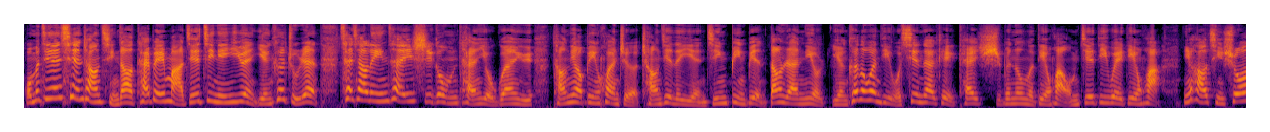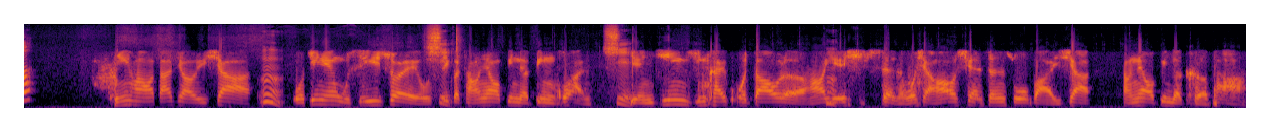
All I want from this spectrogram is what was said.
我们今天现场请到台北马街纪念医院眼科主任蔡乔玲蔡医师跟我们谈有关于糖尿病患者常见的眼睛病变。当然，你有眼科的问题，我现在可以开十分钟的电话。我们接第一位电话，你好，请说。您好，打搅一下。嗯，我今年五十一岁，我是一个糖尿病的病患，是眼睛已经开过刀了，然后也洗肾，嗯、我想要现身说法一下糖尿病的可怕。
